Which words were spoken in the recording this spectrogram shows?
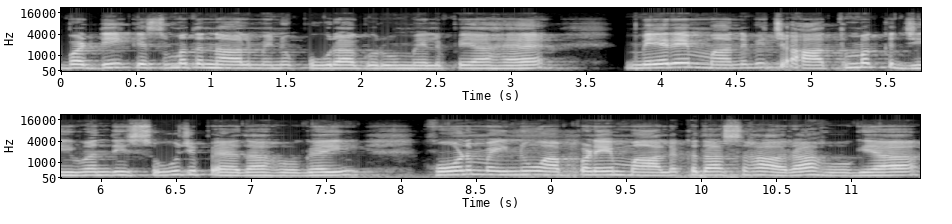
ਵੱਡੀ ਕਿਸਮਤ ਨਾਲ ਮੈਨੂੰ ਪੂਰਾ ਗੁਰੂ ਮਿਲ ਪਿਆ ਹੈ। ਮੇਰੇ ਮਨ ਵਿੱਚ ਆਤਮਿਕ ਜੀਵਨ ਦੀ ਸੂਝ ਪੈਦਾ ਹੋ ਗਈ। ਹੁਣ ਮੈਨੂੰ ਆਪਣੇ ਮਾਲਕ ਦਾ ਸਹਾਰਾ ਹੋ ਗਿਆ।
